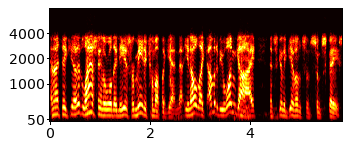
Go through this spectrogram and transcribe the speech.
and I think you know the last thing in the world they need is for me to come up again. You know, like I'm going to be one guy that's going to give them some some space.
